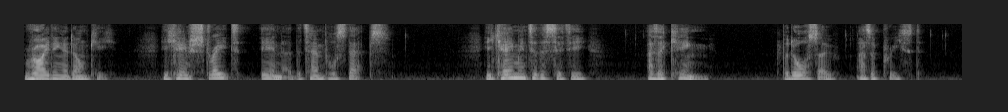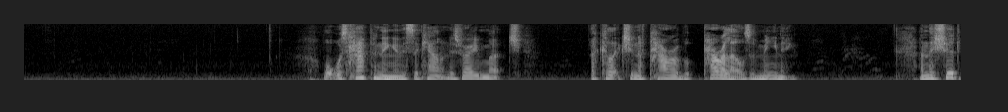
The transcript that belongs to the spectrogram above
riding a donkey, he came straight in at the temple steps. He came into the city as a king, but also as a priest. What was happening in this account is very much a collection of par- parallels of meaning. And they should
